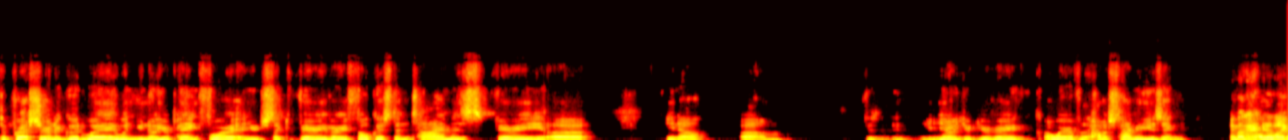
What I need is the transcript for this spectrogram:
the pressure in a good way when you know you're paying for it and you're just like very, very focused and time is very, uh, you know, um, you know, you're, you're very aware of how much time you're using. And I, I, I like,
